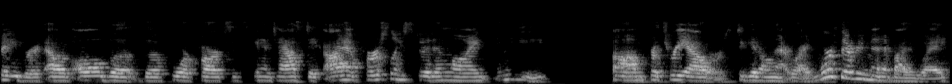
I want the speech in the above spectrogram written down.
favorite out of all the the four parks. It's fantastic. I have personally stood in line in the heat um, for three hours to get on that ride. Worth every minute, by the way.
